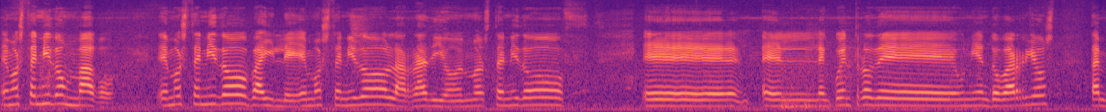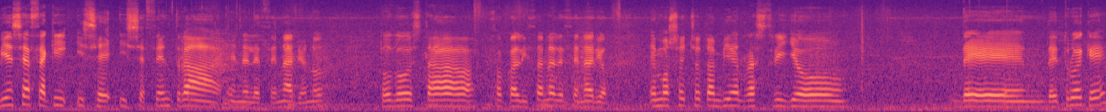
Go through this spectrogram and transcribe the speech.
Hemos tenido un mago, hemos tenido baile, hemos tenido la radio, hemos tenido eh, el encuentro de Uniendo Barrios, también se hace aquí y se, y se centra en el escenario, ¿no? Todo está focalizado en el escenario. Hemos hecho también rastrillo de, de trueque.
